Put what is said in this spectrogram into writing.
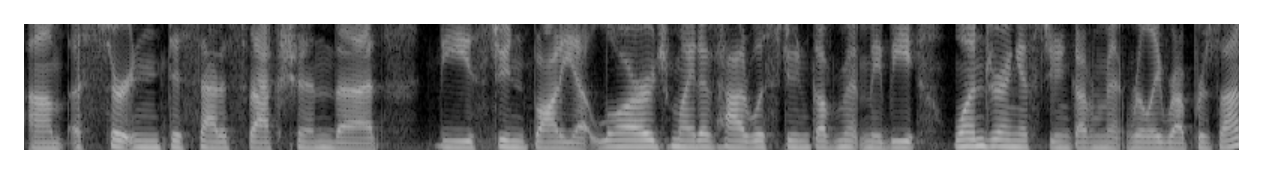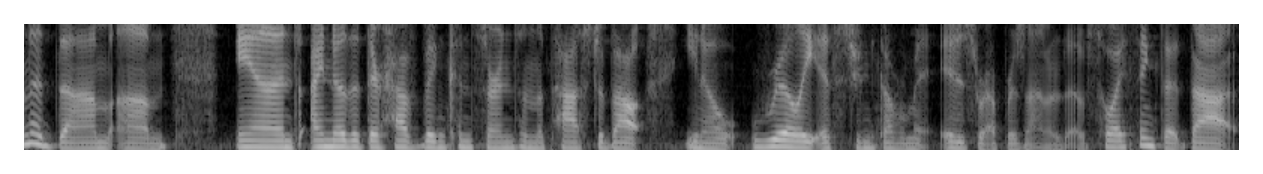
um, a certain dissatisfaction that the student body at large might have had with student government, maybe wondering if student government really represented them. Um, and I know that there have been concerns in the past about, you know, really if student government is representative. So I think that that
